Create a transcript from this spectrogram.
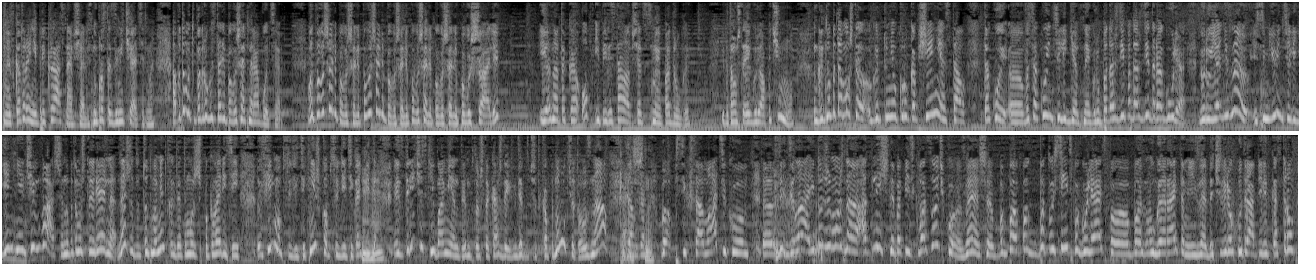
с которой они прекрасно общались, ну просто замечательно. А потом эту подругу стали повышать на работе. Вот повышали, повышали, повышали, повышали, повышали, повышали, повышали. И она такая, оп, и перестала общаться с моей подругой. И потому что я говорю, а почему? Он говорит, ну потому что, говорит, у нее круг общения стал такой э, высокоинтеллигентный. Я говорю, подожди, подожди, дорогуля. Говорю, я не знаю, семью интеллигентнее, чем ваша. Ну потому что реально, знаешь, это тот момент, когда ты можешь поговорить и фильм обсудить, и книжку обсудить, и какие-то mm исторические моменты, ну, потому что каждый где-то что-то копнул, что-то узнал, Конечно. там как, психосоматику, э, все дела. И тут же можно отлично попить квасочку, знаешь, потусить, погулять, угорать, там, я не знаю, до 4 утра перед костром.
